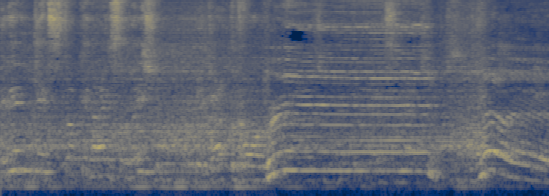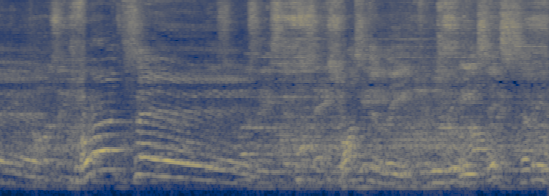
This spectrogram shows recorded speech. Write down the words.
They didn't get stuck in isolation. They got the ball. Green Kelly. Brunson. Was a sensation. Boston lead, 86, 79.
